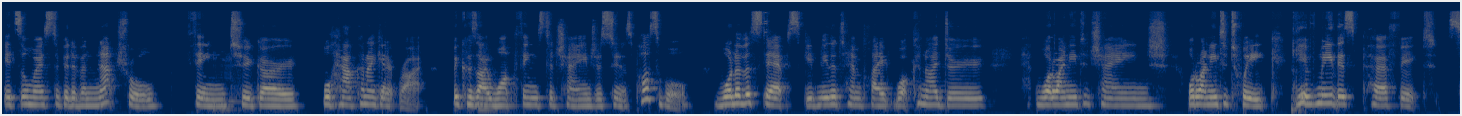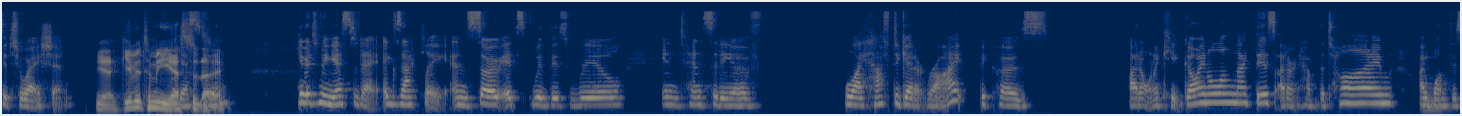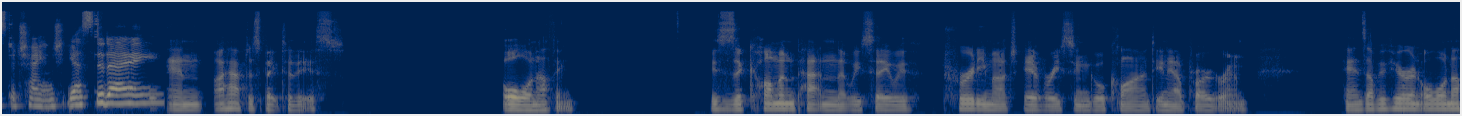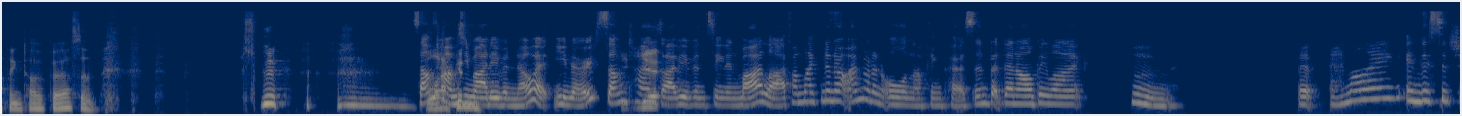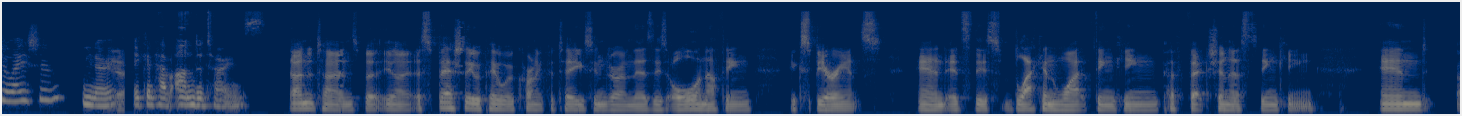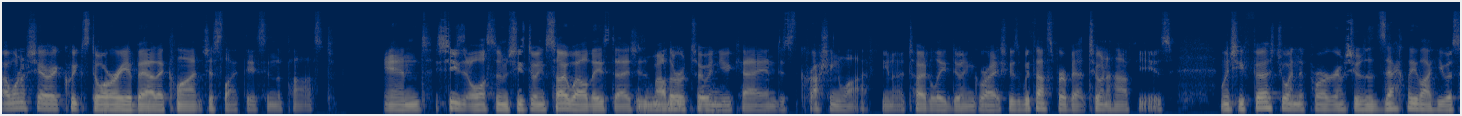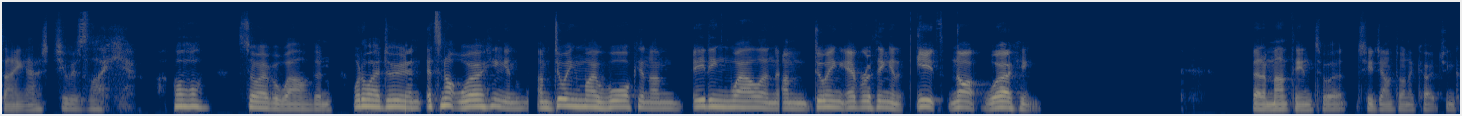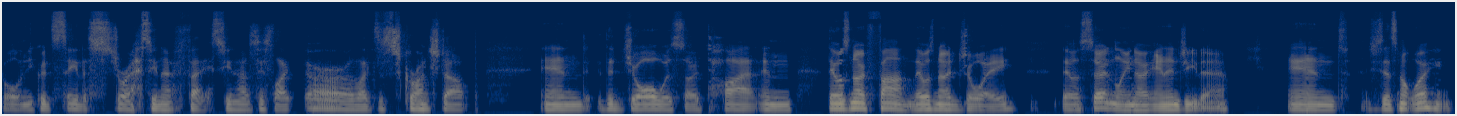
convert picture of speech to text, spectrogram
it's almost a bit of a natural thing Mhm. to go, well, how can I get it right? Because I Mm. want things to change as soon as possible. What are the steps? Give me the template. What can I do? What do I need to change? What do I need to tweak? Give me this perfect situation. Yeah, give it to me yesterday. Give it to me yesterday. Exactly. And so it's with this real intensity of, well, I have to get it right because I don't want to keep going along like this. I don't have the time. I Mm. want this to change yesterday. And I have to speak to this all or nothing. This is a common pattern that we see with pretty much every single client in our program. Hands up if you're an all or nothing type person. Sometimes you might even know it, you know. Sometimes I've even seen in my life, I'm like, no, no, I'm not an all or nothing person. But then I'll be like, hmm, but am I in this situation? You know, Yeah. it can have undertones. undertones, but you know, especially with people with chronic fatigue syndrome, there's this all or nothing experience, and it's this black and white thinking, perfectionist thinking. And I want to share a quick story about a client just like this in the past. And she's awesome. She's doing so well these days. She's a mother of two in UK and just crushing life, you know, totally doing great. She was with us for about two and a half years. When she first joined the program, she was exactly like you were saying, Ash. She was like, Oh, so overwhelmed and what do I do? And it's not working and I'm doing my walk and I'm eating well and I'm doing everything and it's not working. About a month into it, she jumped on a coaching call and you could see the stress in her face. You know, it's just like, "Ugh," like just scrunched up and the jaw was so tight and there was no fun. There was no joy. There was certainly no energy there. And she said, it's not working.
